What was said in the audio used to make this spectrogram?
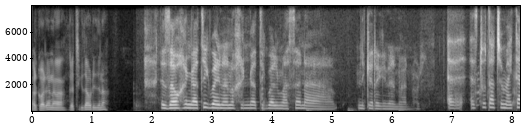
Alkoaren gatik da hori dena? Ez da horren gatik, baina horren gatik bali mazen uh, nik ere ginen nuen hori. Eh, ez dut atzu maita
